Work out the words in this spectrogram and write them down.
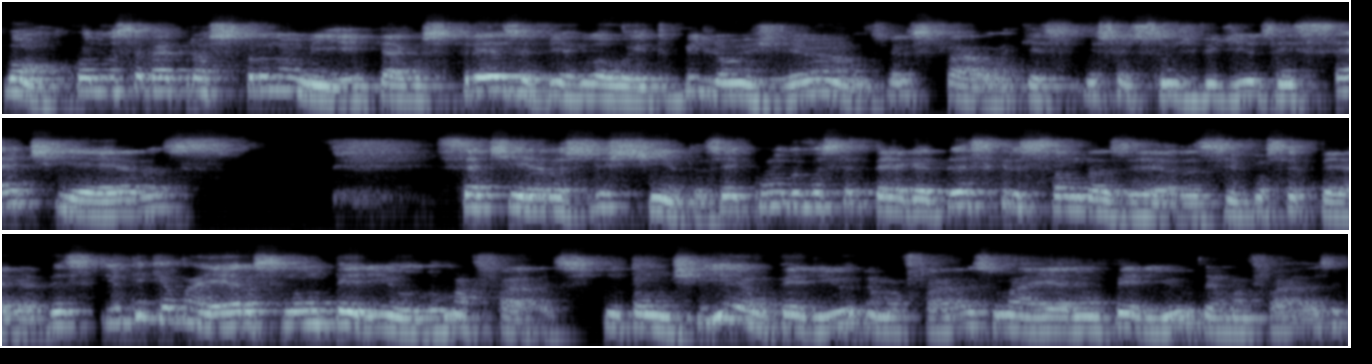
Bom, quando você vai para a astronomia e pega os 13,8 bilhões de anos, eles falam que isso são divididos em sete eras sete eras distintas. E aí, quando você pega a descrição das eras e você pega. E o que é uma era se não um período, uma fase? Então, um dia é um período, é uma fase, uma era é um período, é uma fase.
